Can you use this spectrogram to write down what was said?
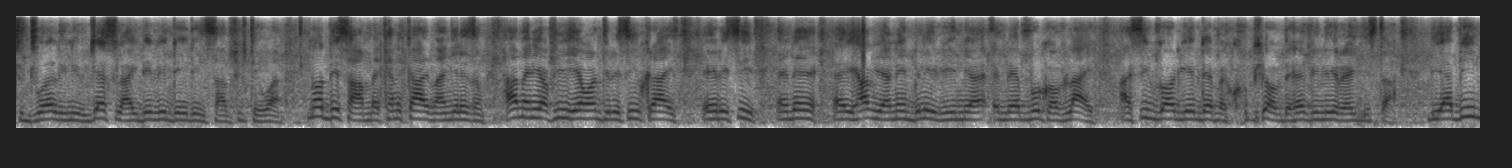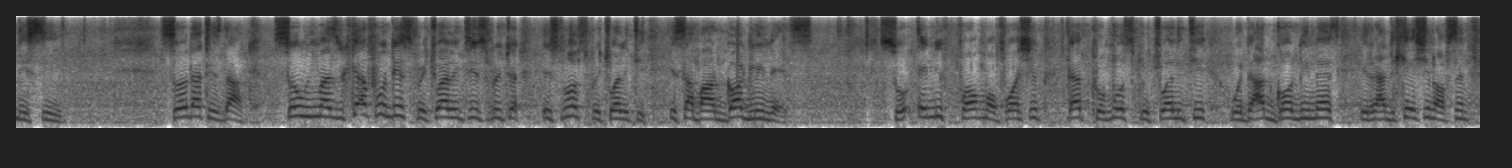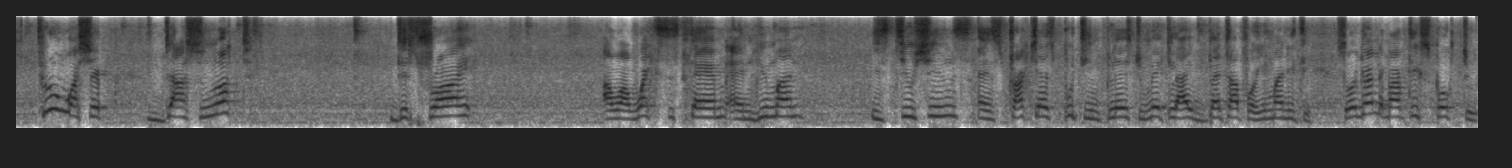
to dwell in you, just like David did in Psalm 51. Not this our mechanical evangelism. How many of you here want to receive Christ? Uh, receive, and then uh, you have your name believe in the, in the book of life, as if God gave them a copy of the heavenly register. They are being deceived. So that is that. So we must be careful. This spirituality, spiritual, it's not spirituality. It's about godliness. So any form of worship that promotes spirituality without godliness, eradication of sin through worship does not destroy our work system and human institutions and structures put in place to make life better for humanity. So John the Baptist spoke to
